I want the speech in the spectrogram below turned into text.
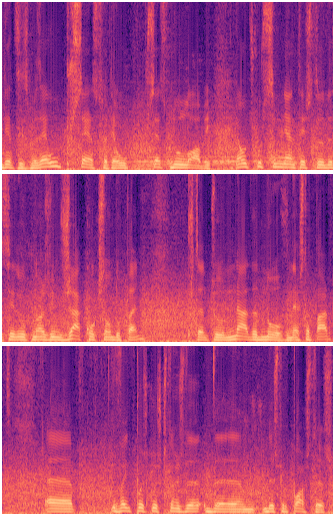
dentro disso, mas é o processo, até o processo do lobby. É um discurso semelhante a este da CDU que nós vimos já com a questão do PAN, portanto, nada de novo nesta parte. Uh, vem depois com as questões de, de, das propostas uh,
